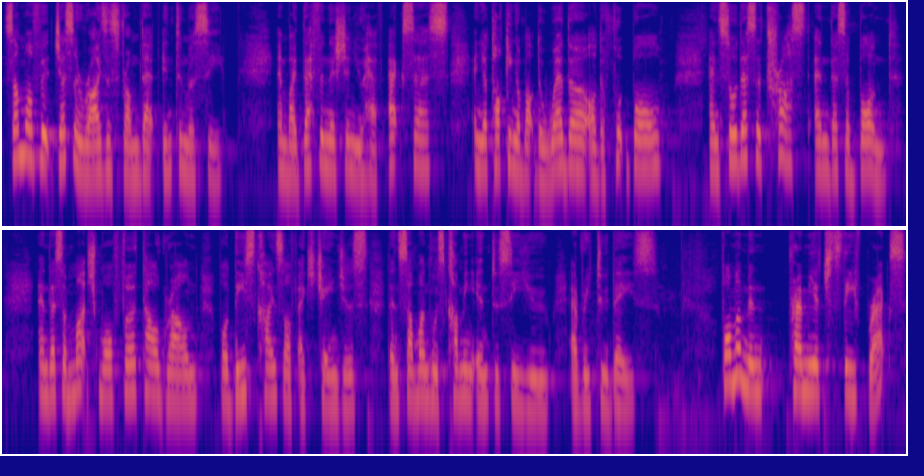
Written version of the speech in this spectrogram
some of it just arises from that intimacy. And by definition, you have access, and you're talking about the weather or the football. And so there's a trust and there's a bond. And there's a much more fertile ground for these kinds of exchanges than someone who's coming in to see you every two days. Former Min Premier Steve Bracks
